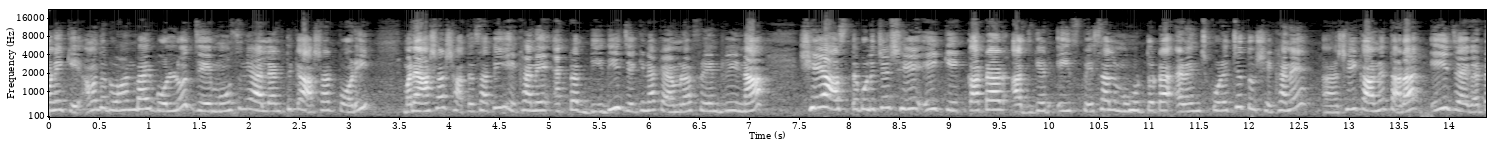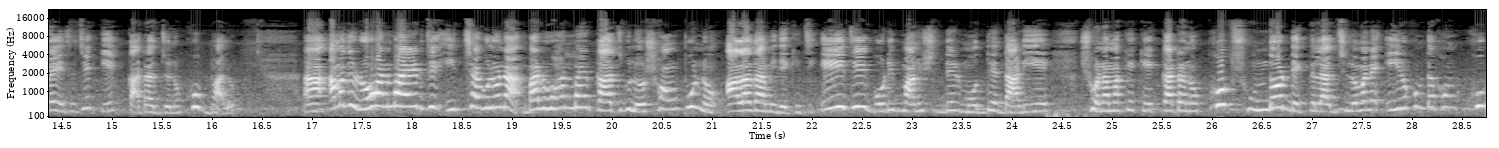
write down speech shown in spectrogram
অনেকে। আমাদের রোহান ভাই বলল যে, মৌসুমি আইল্যান্ড থেকে আসার পরেই মানে আসার সাথে সাথেই এখানে একটা দিদি যে কিনা ক্যামেরা ফ্রেন্ডলি না সে আসতে বলেছে, সে এই কেক কাটার আজকের এই স্পেশাল মুহূর্তটা অ্যারেঞ্জ করেছে। তো সেখানে সেই কারণে তারা এই জায়গাটায় এসেছে কেক কাটার জন্য। খুব ভালো। আমাদের রোহান ভাইয়ের যে ইচ্ছাগুলো না, বা রোহান ভাইয়ের কাজগুলো সম্পূর্ণ আলাদা আমি দেখেছি। এই যে গরিব মানুষদের মধ্যে দাঁড়িয়ে সোনামাকে কেক কাটানো খুব সুন্দর দেখতে লাগছিল। মানে এইরকম তখন খুব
